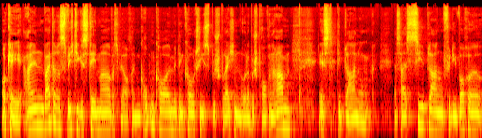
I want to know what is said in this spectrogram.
Okay, ein weiteres wichtiges Thema, was wir auch im Gruppencall mit den Coaches besprechen oder besprochen haben, ist die Planung. Das heißt Zielplanung für die Woche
